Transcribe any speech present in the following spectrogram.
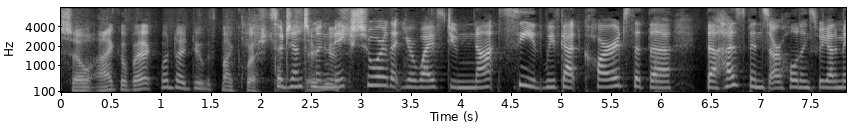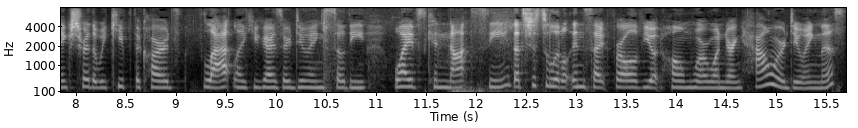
So I go back. What did I do with my questions? So, gentlemen, here's- make sure that your wives do not see. We've got cards that the the husbands are holding, so we got to make sure that we keep the cards flat, like you guys are doing, so the wives cannot see. That's just a little insight for all of you at home who are wondering how we're doing this.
